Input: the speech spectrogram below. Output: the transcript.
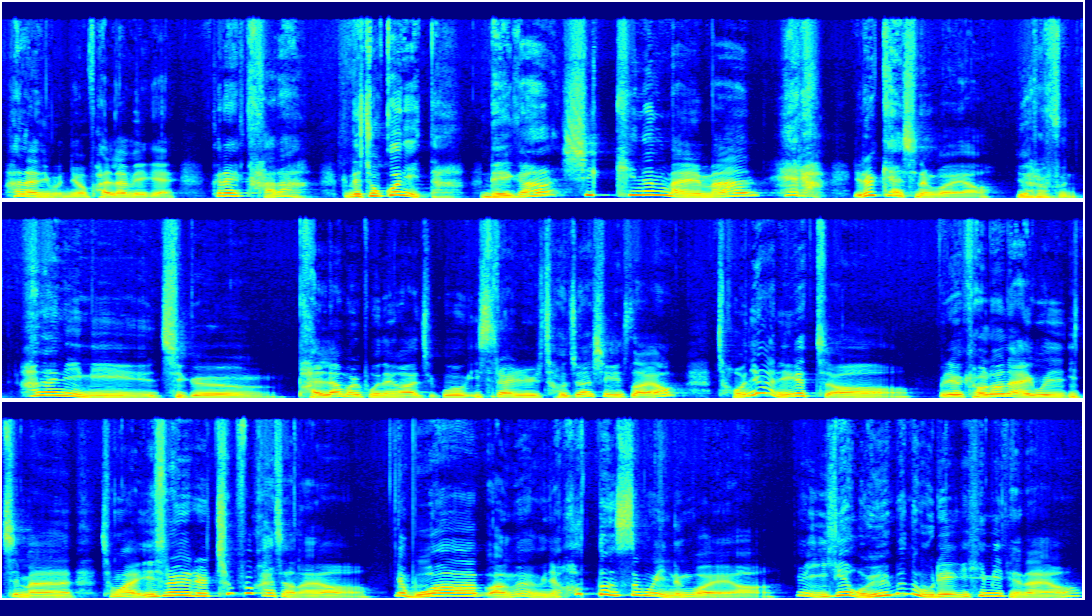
하나님은요 발람에게 그래 가라. 근데 조건이 있다. 내가 시키는 말만 해라. 이렇게 하시는 거예요. 여러분, 하나님이 지금 발람을 보내가지고 이스라엘을 저주하시겠어요? 전혀 아니겠죠. 우리가 결혼을 알고 있지만 정말 이스라엘을 축복하잖아요. 그러니까 모압 왕은 그냥 헛돈 쓰고 있는 거예요. 이게 얼마나 우리에게 힘이 되나요?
